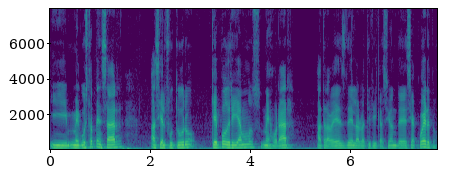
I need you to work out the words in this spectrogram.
y me gusta pensar hacia el futuro qué podríamos mejorar a través de la ratificación de ese acuerdo.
